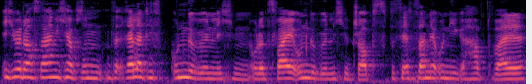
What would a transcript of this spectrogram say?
ich würde auch sagen, ich habe so einen relativ ungewöhnlichen oder zwei ungewöhnliche Jobs bis jetzt an der Uni gehabt, weil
